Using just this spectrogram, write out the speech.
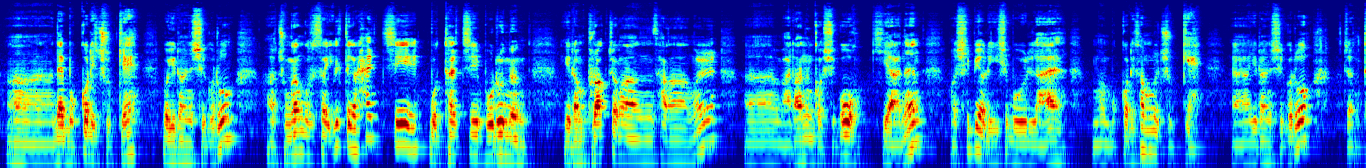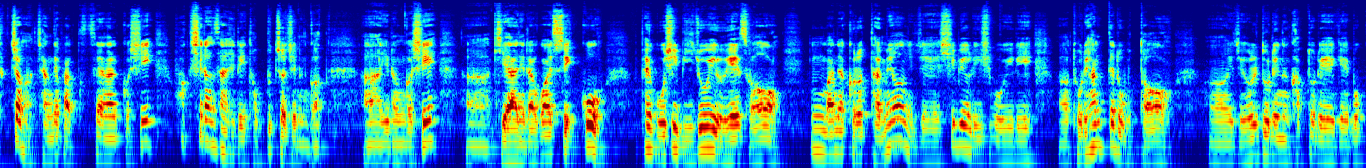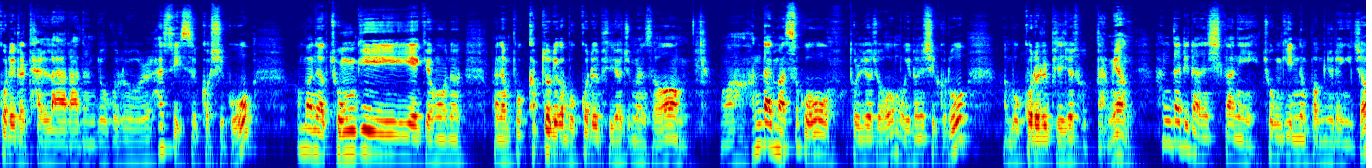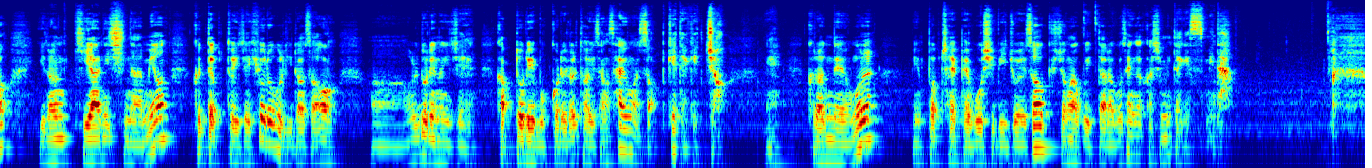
어, 내 목걸이 줄게. 뭐 이런 식으로 어, 중간고사에서 1등을 할지 못할지 모르는 이런 불확정한 상황을 어, 말하는 것이고 기한은 뭐 12월 25일 날 뭐 목걸이 선물 줄게. 어, 이런 식으로 어떤 특정한 장래 발생할 것이 확실한 사실이 덧붙여지는 것. 아, 이런 것이 어, 기한이라고 할 수 있고 152조에 의해서 음, 만약 그렇다면 이제 12월 25일이 어, 도리 한때로부터 어, 이제 을돌이는 갑돌이에게 목걸이를 달라라는 요구를 할 수 있을 것이고 어, 만약 종기의 경우는 만약 갑돌이가 목걸이를 빌려주면서 뭐한 달만 쓰고 돌려줘 뭐 이런 식으로 목걸이를 빌려줬다면 한 달이라는 시간이 종기 있는 법률행위죠. 이런 기한이 지나면 그때부터 이제 효력을 잃어서 어, 을돌이는 이제 갑돌이 목걸이를 더 이상 사용할 수 없게 되겠죠. 네, 그런 내용을 민법 제152조에서 규정하고 있다라고 생각하시면 되겠습니다.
